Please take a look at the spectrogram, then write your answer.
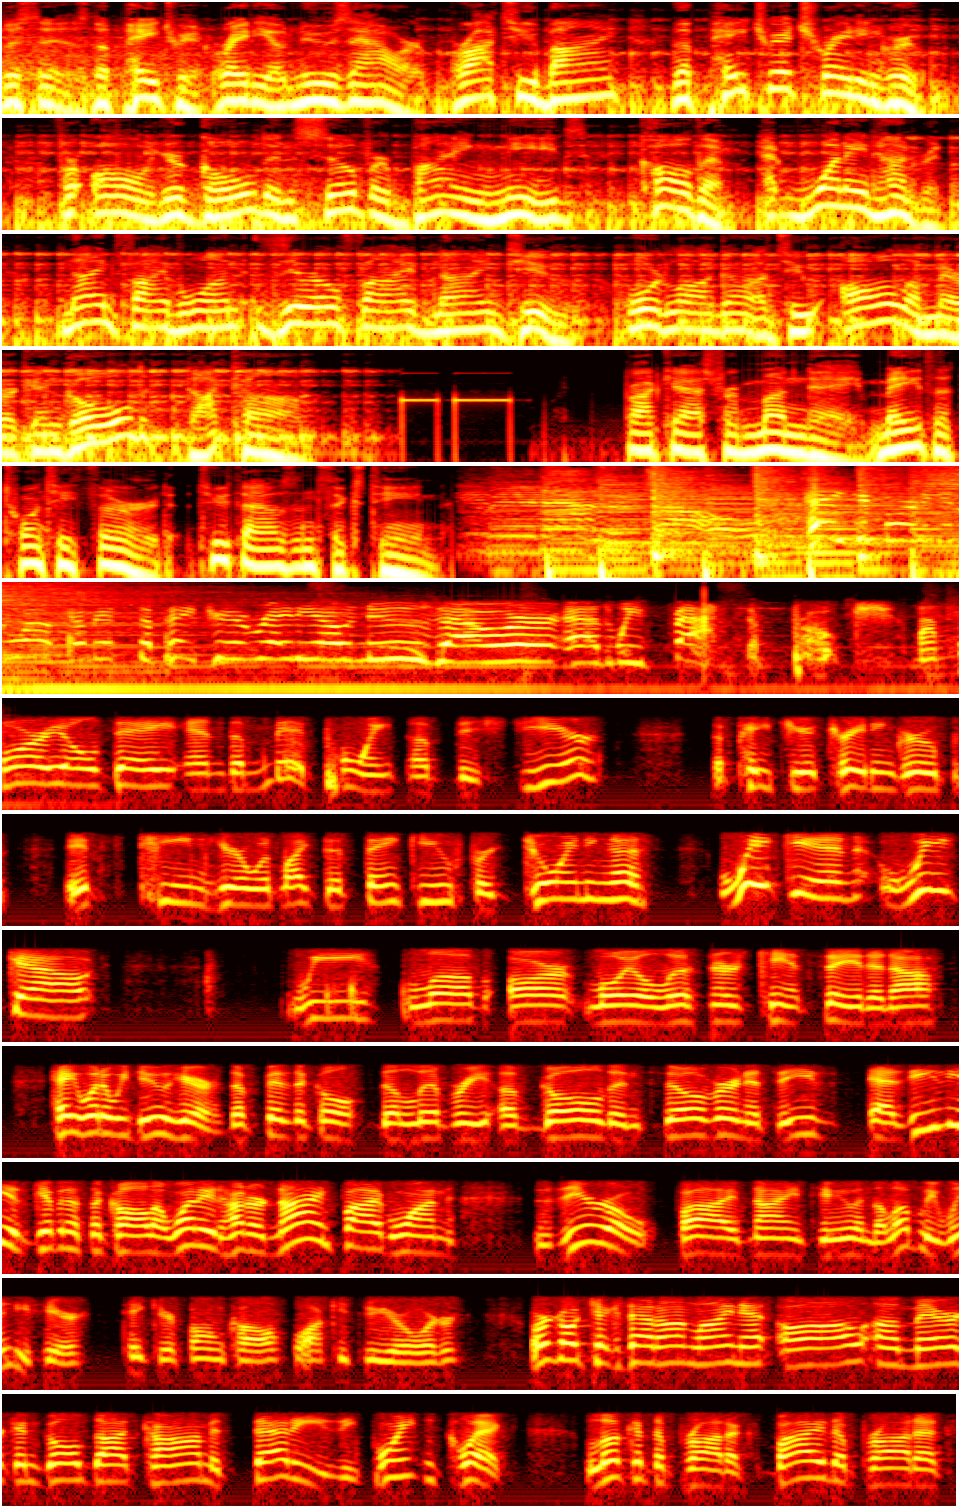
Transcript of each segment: This is the Patriot Radio News Hour brought to you by the Patriot Trading Group. For all your gold and silver buying needs, call them at 1 800 951 0592 or log on to allamericangold.com. Broadcast for Monday, May the 23rd, 2016. The Patriot Radio News Hour as we fast approach Memorial Day and the midpoint of this year. The Patriot Trading Group, its team here would like to thank you for joining us week in, week out. We love our loyal listeners. Can't say it enough. Hey, what do we do here? The physical delivery of gold and silver, and it's easy, as easy as giving us a call at one eight hundred nine five one zero five nine two. And the lovely Wendy's here. Take your phone call, walk you through your order, or go check us out online at allamericangold.com. It's that easy. Point and click. Look at the products, buy the products.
